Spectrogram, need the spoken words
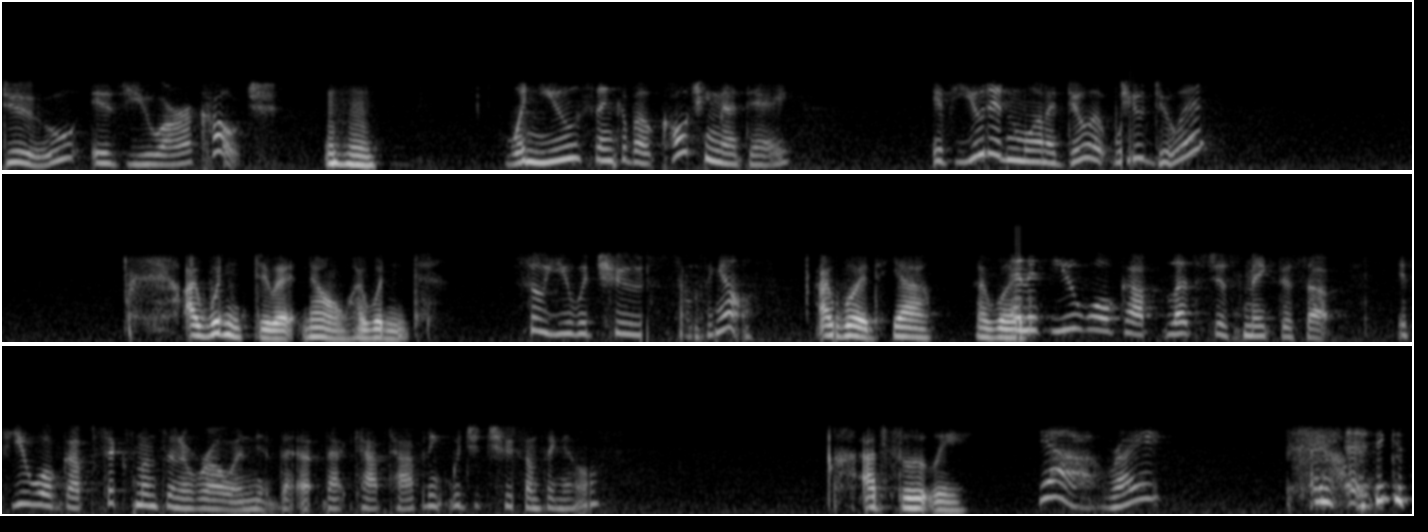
do is you are a coach. Mhm. When you think about coaching that day, if you didn't want to do it, would you do it? I wouldn't do it. No, I wouldn't. So you would choose something else. I would. Yeah, I would. And if you woke up, let's just make this up. If you woke up six months in a row and that that kept happening, would you choose something else? Absolutely. Yeah, right. And, and I think it's.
